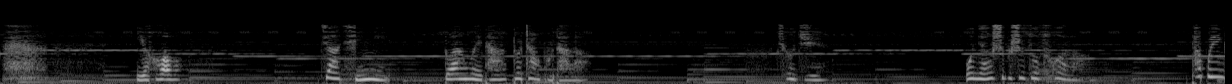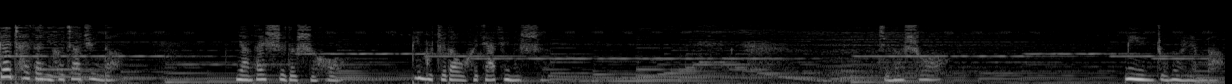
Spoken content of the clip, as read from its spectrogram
以后就要请你多安慰他，多照顾他了。秋菊，我娘是不是做错了？她不应该拆散你和家俊的。娘在世的时候，并不知道我和家俊的事。只能说，命运捉弄人吧。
